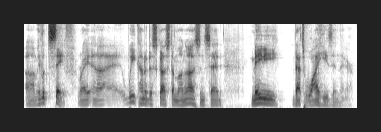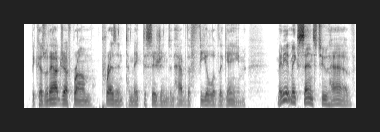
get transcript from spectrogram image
Um, he looked safe, right? And I, we kind of discussed among us and said maybe that's why he's in there because without Jeff Brohm present to make decisions and have the feel of the game, maybe it makes sense to have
